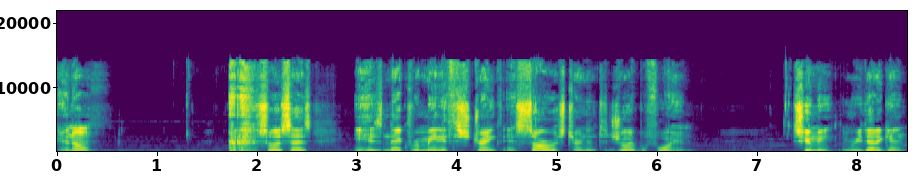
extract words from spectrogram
You know? so it says, In his neck remaineth strength, and sorrow is turned into joy before him. Excuse me, let me read that again.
